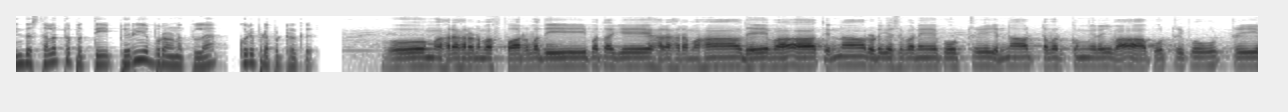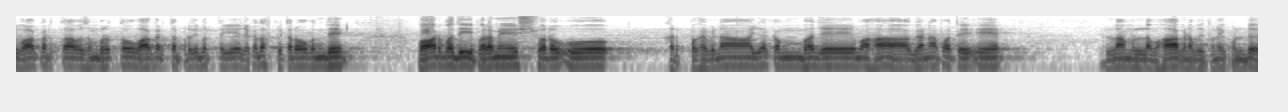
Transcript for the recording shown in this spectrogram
இந்த ஸ்தலத்தை பற்றி பெரிய புராணத்தில் குறிப்பிடப்பட்டிருக்கு. ஓம் ஹரஹர நம பார்வதிபதயே. ஹர மகாதேவா தென்னாருடைய சிவனே போற்றி எந்நாட்டவர்க்கும் இறைவா போற்றி போற்றி. வாகர்த்தாவ சம்பிருத்தோ வாகர்த்த பிரதிபத்தையே ஜெகதः பிதரோ வந்தே. பார்வதி பரமேஸ்வரோ கற்பக விநாயகம் பஜே மகாகணபதே. எல்லாம் வல்ல மகாகணபதி துணை கொண்டு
